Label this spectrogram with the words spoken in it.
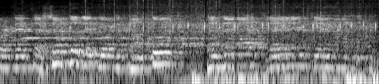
पाडण्याचा शब्द देतो आणि थांबतो धन्यवाद जय जय महाराष्ट्र.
